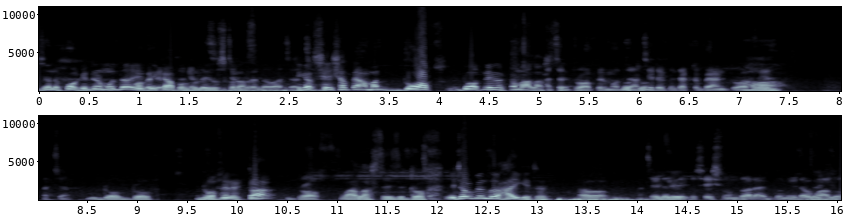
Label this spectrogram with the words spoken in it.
জন্য পকেটের মধ্যে এই যে কাপড়গুলো ইউজ করা আছে। আছে, ঠিক আছে সেই সাথে আমার ড্রপ ড্রপের একটা মাল আচ্ছা ড্রপের মধ্যে। আচ্ছা এটা কিন্তু একটা ব্র্যান্ড ড্রপ হ্যাঁ। আচ্ছা। ড্রপ ড্রপ ড্রপের একটা ড্রপ মাল আসছে এই যে ড্রপ আচ্ছা। এটাও কিন্তু হাই গেটের আচ্ছা এটা কিন্তু সেই সুন্দর একদম এটাও ভালো।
